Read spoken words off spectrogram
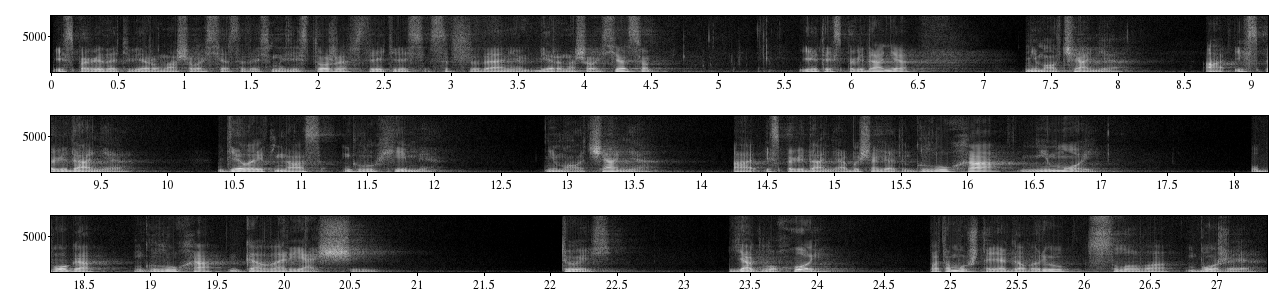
исповедать веру нашего сердца. То есть мы здесь тоже встретились с исповеданием веры нашего сердца. И это исповедание не молчание, а исповедание делает нас глухими. Не молчание, а исповедание. Обычно говорят глухо-немой. У Бога глухо говорящий. То есть я глухой, потому что я говорю Слово Божие –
